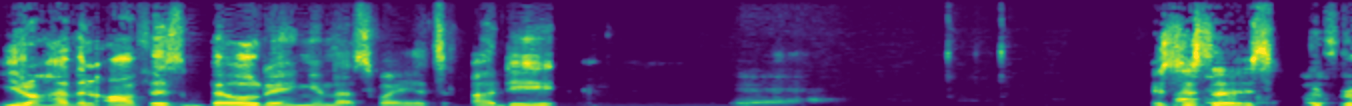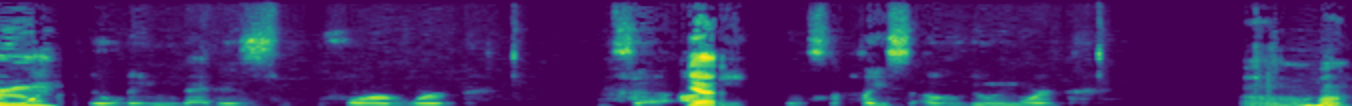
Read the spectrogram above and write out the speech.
you don't have an office building and that's why it's Adi. Yeah. It's just a, it's a goes to one room. building that is for work. It's a Yeah. Adi, it's the place of doing work. Oh.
